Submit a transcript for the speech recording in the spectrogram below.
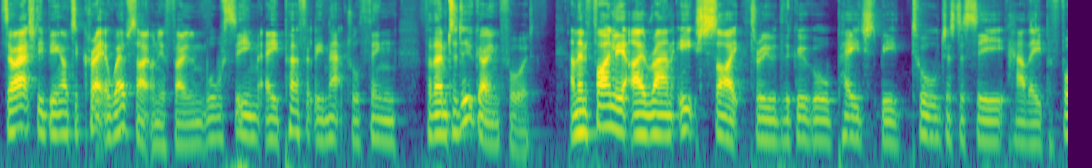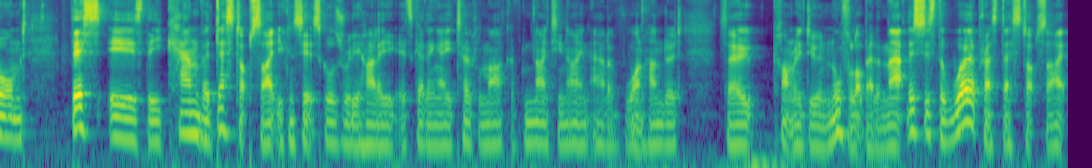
So actually being able to create a website on your phone will seem a perfectly natural thing for them to do going forward. And then finally, I ran each site through the Google PageSpeed tool just to see how they performed. This is the Canva desktop site. You can see it scores really highly. It's getting a total mark of 99 out of 100. So can't really do an awful lot better than that. This is the WordPress desktop site.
